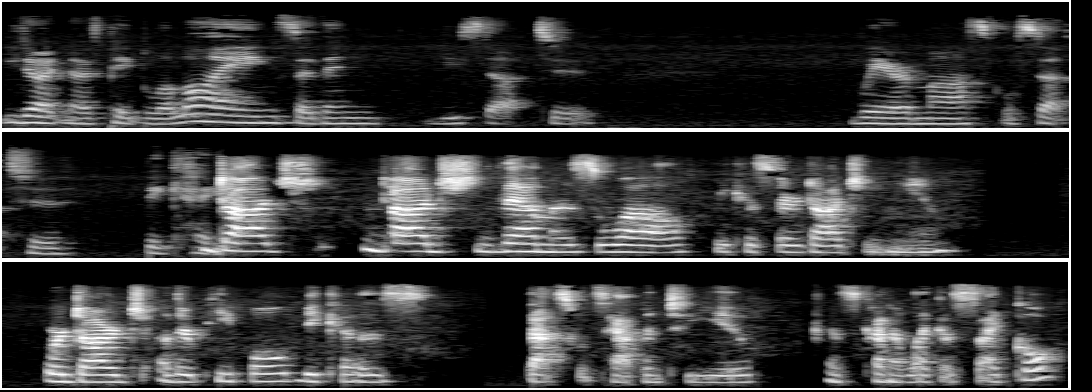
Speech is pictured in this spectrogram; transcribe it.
you don't know if people are lying. So then you start to wear a mask or start to be caged. dodge dodge them as well because they're dodging you, or dodge other people because that's what's happened to you. It's kind of like a cycle.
